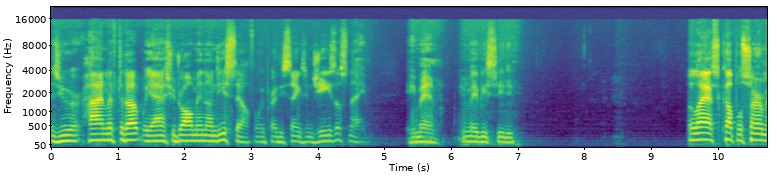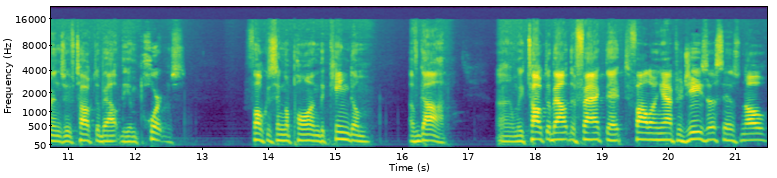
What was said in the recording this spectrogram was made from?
As you are high and lifted up, we ask you draw men unto yourself. And we pray these things in Jesus' name. Amen. You may be seated. The last couple sermons, we've talked about the importance, focusing upon the kingdom of God. Uh, we talked about the fact that following after Jesus is no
